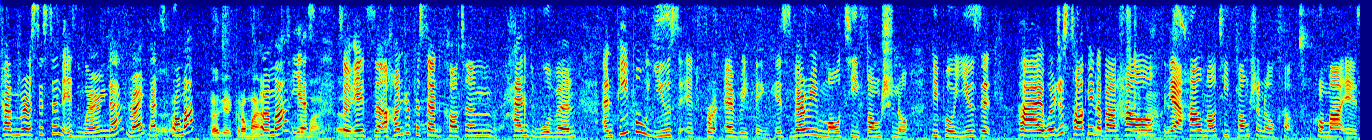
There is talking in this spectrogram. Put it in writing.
camera assistant is wearing that, right? That's krama. Okay, krama. Krama, yes. Krama, So it's a 100% cotton, hand woven, and people use it for everything. It's very multifunctional. People use it. Hi, we're just talking about how Krama, yes. yeah how multifunctional krama is.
